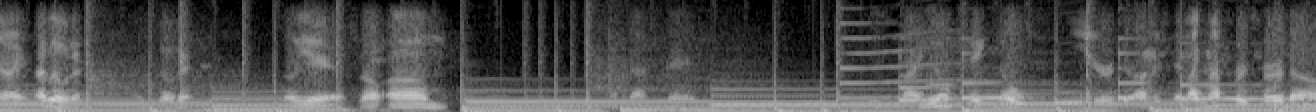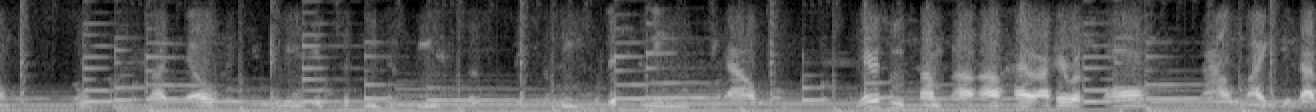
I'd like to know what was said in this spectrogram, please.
Alright, I'll go there. I'll go there. So yeah, so um like you don't take no year to understand. Like I first heard um like Elvis, it, it took me to be literally listening to the album. There's some times I'll, I'll have I hear a song and I'll like it, and I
